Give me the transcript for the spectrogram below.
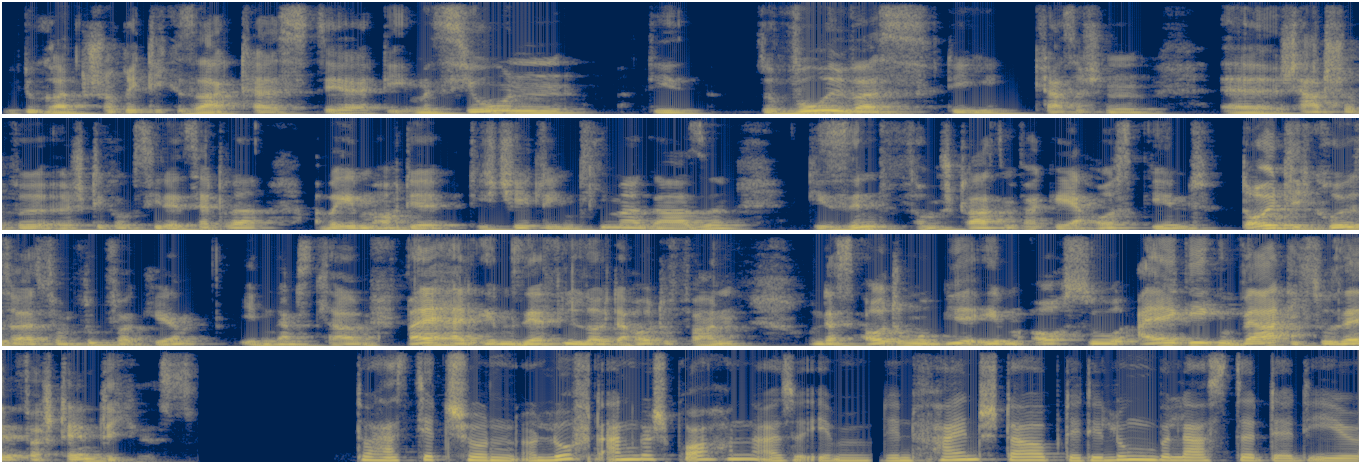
wie du gerade schon richtig gesagt hast, der, die Emissionen, die sowohl was die klassischen äh, Schadstoffe, äh, Stickoxide etc., aber eben auch die, die schädlichen Klimagase, die sind vom Straßenverkehr ausgehend deutlich größer als vom Flugverkehr, eben ganz klar, weil halt eben sehr viele Leute Auto fahren und das Automobil eben auch so allgegenwärtig, so selbstverständlich ist. Du hast jetzt schon Luft angesprochen, also eben den Feinstaub, der die Lungen belastet, der die,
